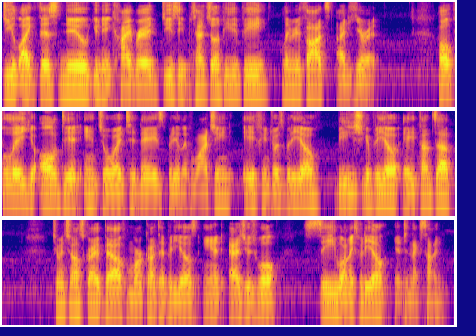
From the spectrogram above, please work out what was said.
Do you like this new unique hybrid? Do you see potential in PvP? Let me your thoughts. I'd hear it. Hopefully, you all did enjoy today's video. Thank you for watching. If you enjoyed this video, be sure to give the video a thumbs up. Turn my channel, subscribe bell for more content videos. And as usual, see you all next video. Until next time.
